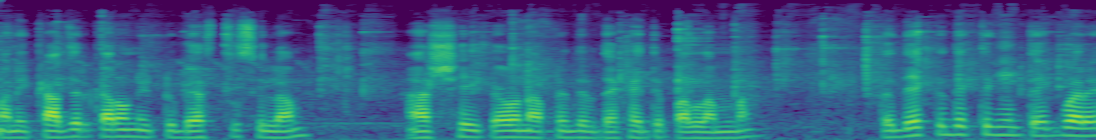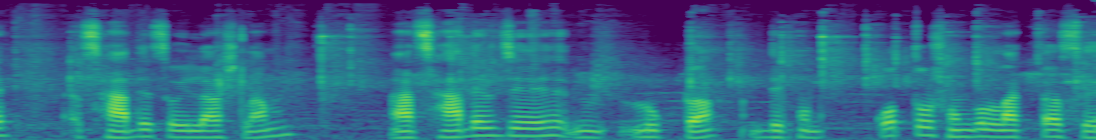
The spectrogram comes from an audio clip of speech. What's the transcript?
মানে কাজের কারণে একটু ব্যস্ত ছিলাম, আর সেই কারণে আপনাদের দেখাইতে পারলাম না। তো দেখতে দেখতে কিন্তু একবারে ছাদে চলে আসলাম। আর ছাদের যে লুকটা, দেখুন কত সুন্দর লাগতেছে।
